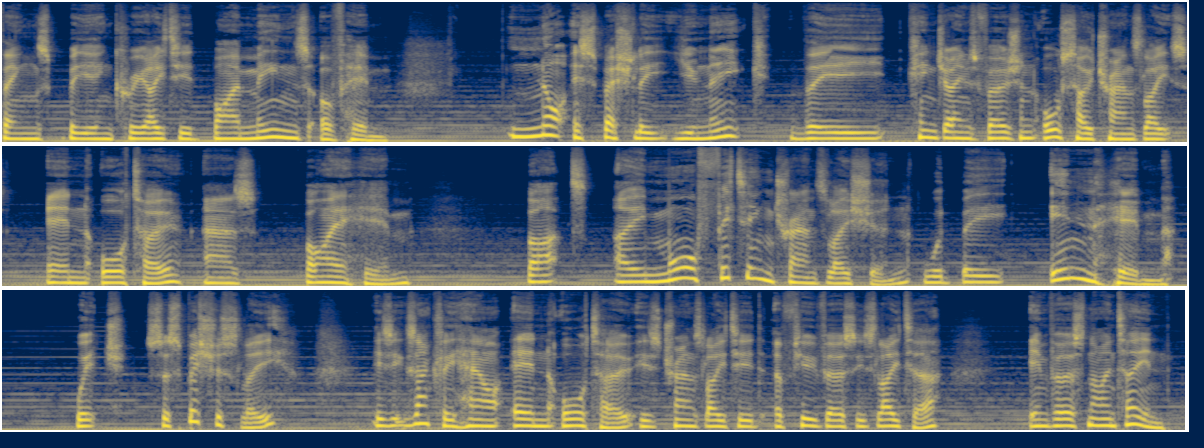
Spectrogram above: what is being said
things being created by means of him. Not especially unique. The King James Version also translates in auto as by him, but a more fitting translation would be in him, which suspiciously is exactly how in auto is translated a few verses later in verse 19.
